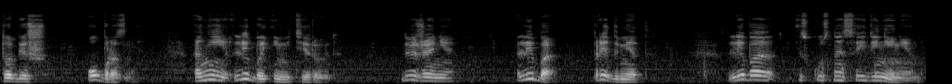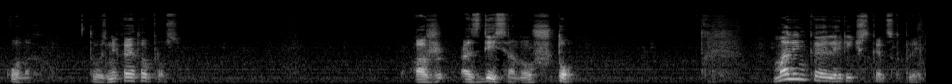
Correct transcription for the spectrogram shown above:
то бишь образные, они либо имитируют движение, либо предмет, либо искусное соединение он их, то возникает вопрос. А, ж, а здесь оно что? Маленькое лирическое отступление.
